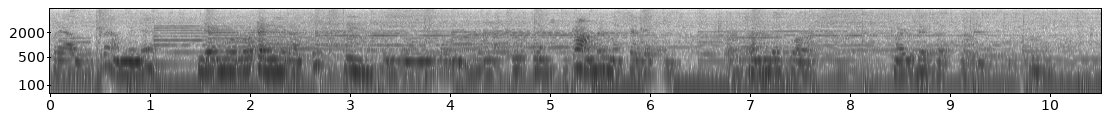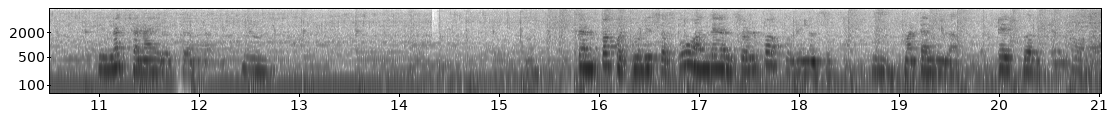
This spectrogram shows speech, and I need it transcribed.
ಫ್ರೈ ಆಗಿಬಿಟ್ರೆ ಆಮೇಲೆ ಒಂದೆರಡು ಮೂರು ಲೋಟ ನೀರು ಹಾಕಿ ಹ್ಞೂ ಒಂದು ಮೂರು ಮೂರು ನಾಲ್ಕು ಉಪ್ಪು ಕೂಗಿಸ್ಬಿಟ್ಟು ಆಮೇಲೆ ಮಸಾಲೆ ಹಾಕಿ ಚೆಂದಾಗಿ ಮಾಡಬೇಕಾಗ್ತದೆ ಹ್ಞೂ ತಿನ್ನಕ್ಕೆ ಚೆನ್ನಾಗಿರುತ್ತೆ ಅಂತ. ಹ್ಞೂ ಸ್ವಲ್ಪ ಕೊತ್ತಂಬರಿ ಸೊಪ್ಪು ಒಂದೇ ಒಂದು ಸ್ವಲ್ಪ ಪುದೀನ ಸೊಪ್ಪು ಹ್ಞೂ ಮಟನ್ಗೆ ಟೇಸ್ಟ್ ಬರುತ್ತೆ ಅದು. ಹೌದಾ?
